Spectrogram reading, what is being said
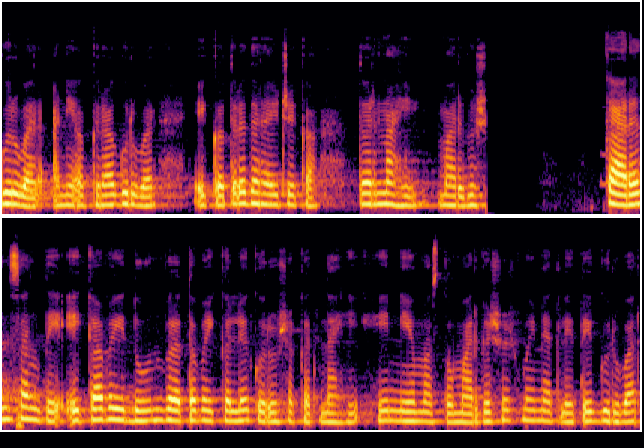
गुरुवार आणि अकरा गुरुवार एकत्र धरायचे का? तर नाही मार्गशीर्ष कारण सांगते एका वेळी दोन व्रतवैकल्य करू शकत नाही. हे नियम असतो. मार्गशीर्ष महिन्यातले ते गुरुवार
